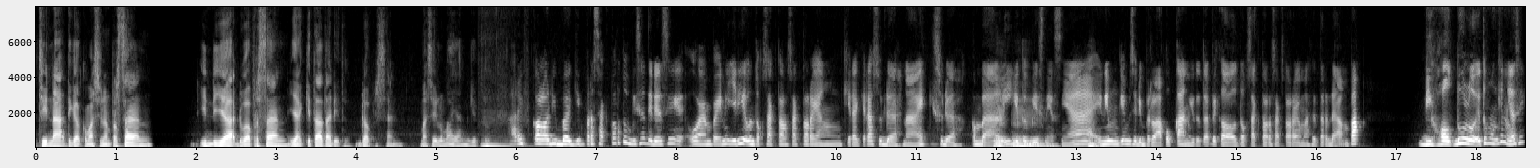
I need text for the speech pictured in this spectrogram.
Cina 3,9 persen, India 2 persen. Ya kita tadi tuh 2 persen. Masih lumayan gitu. Hmm. Arif, kalau dibagi per sektor tuh bisa tidak sih UMP ini? Jadi untuk sektor-sektor yang kira-kira sudah naik, sudah kembali gitu Mm-mm. bisnisnya, Mm-mm. ini mungkin bisa diberlakukan gitu. Tapi kalau untuk sektor-sektor yang masih terdampak, di hold dulu itu mungkin nggak sih?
